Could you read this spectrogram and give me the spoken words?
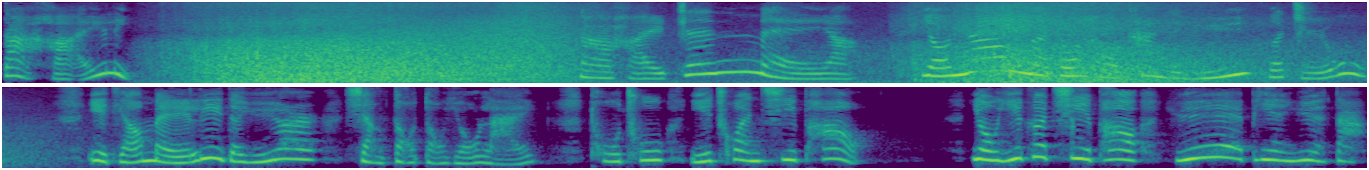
大海里。大海真美呀，有那么多好看的鱼和植物。一条美丽的鱼儿向豆豆游来，吐出一串气泡。有一个气泡越变越大，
